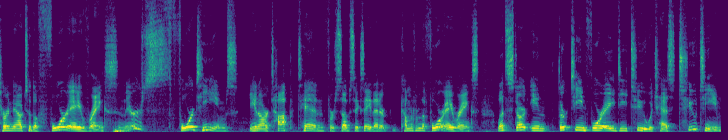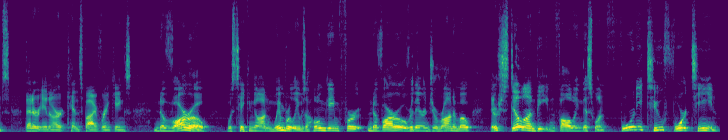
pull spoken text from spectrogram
turn now to the 4A ranks, and there's four teams in our top 10 for sub 6A that are coming from the 4A ranks. Let's start in 13 4A D2, which has two teams that are in our KENS 5 rankings. Navarro was taking on Wimberley. It was a home game for Navarro over there in Geronimo. They're still unbeaten following this one, 42 14.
